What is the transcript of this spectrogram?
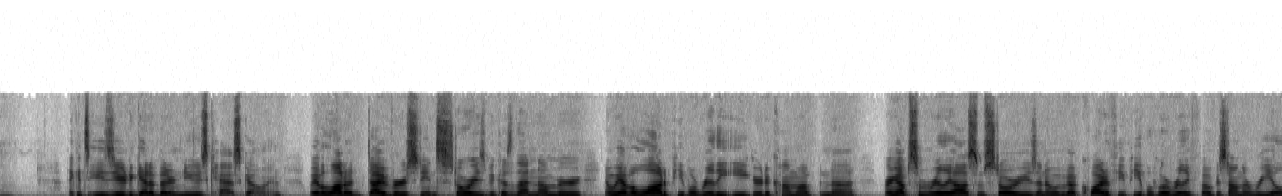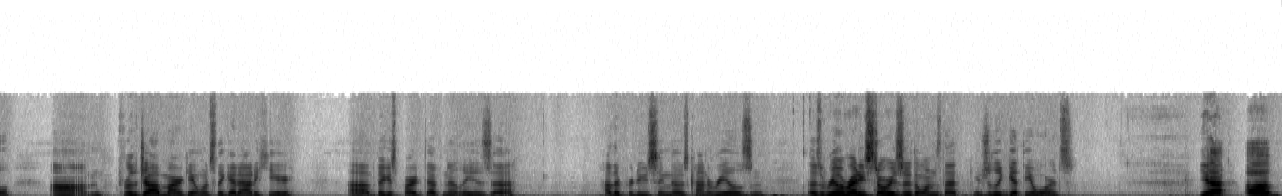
I think it's easier to get a better newscast going. We have a lot of diversity in stories because of that number, and we have a lot of people really eager to come up and uh, bring up some really awesome stories. I know we've got quite a few people who are really focused on the real um, for the job market once they get out of here. Uh, biggest part definitely is uh, how they're producing those kind of reels, and those real ready stories are the ones that usually get the awards. Yeah, um,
